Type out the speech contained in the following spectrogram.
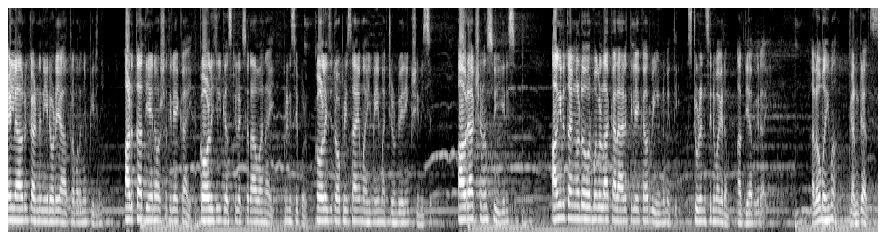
എല്ലാവരും കണ്ണുനീരോടെ യാത്ര പറഞ്ഞ് പിരിഞ്ഞു. അടുത്ത അധ്യയന വർഷത്തിലേക്കായി കോളേജിൽ ഗസ്റ്റ് ലെക്ചർ ആവാനായി പ്രിൻസിപ്പൾ കോളേജ് ടോപ്പേഴ്സായ മഹിമയും മറ്റു രണ്ടുപേരെയും ക്ഷണിച്ച്. അവരാ ക്ഷണം സ്വീകരിച്ചു. അങ്ങനെ തങ്ങളുടെ ഓർമ്മകളുടെ ആ കലാലയത്തിലേക്ക് അവർ വീണ്ടും എത്തി. സ്റ്റുഡൻസിന് പകരം അധ്യാപകരായി. ഹലോ മഹിമ കൺഗ്രാറ്റ്സ്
